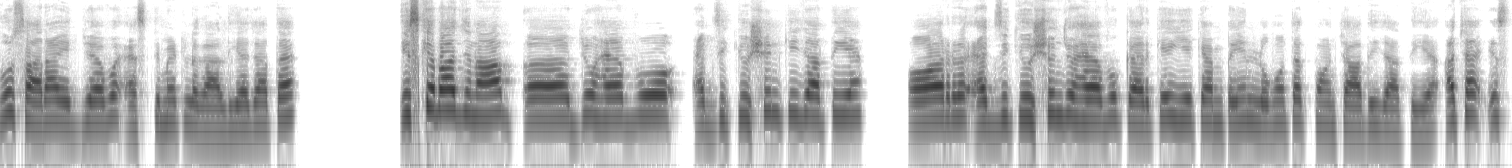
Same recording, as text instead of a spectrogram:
वो सारा एक जो है वो एस्टिमेट लगा लिया जाता है। इसके बाद जनाब जो है वो एग्जीक्यूशन की जाती है। और एग्जीक्यूशन जो है वो करके ये कैंपेन लोगों तक पहुँचा दी जाती है। अच्छा इस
